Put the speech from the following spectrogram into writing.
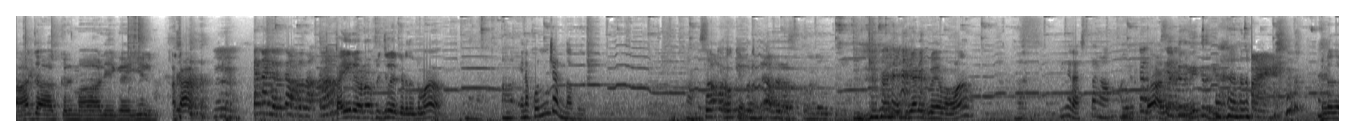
ராஜாக்கள் மாளிகையில். அக்கா? தயிர் வேணா ஃப்ரிட்ஜில் எடுத்துக்கிட்டுமா எனக்கு கொஞ்சம் இருந்தா போதும். பிரியாணி குழையமாமா. என்னது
